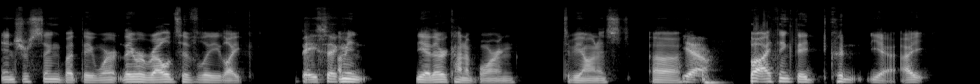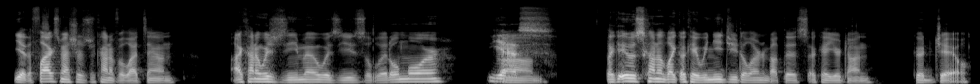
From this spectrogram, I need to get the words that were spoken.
interesting but they weren't they were relatively like basic I mean, yeah, they're kind of boring, to be honest. Uh, yeah but I think they couldn't. Yeah, I, yeah, the flag smashers were kind of a letdown. I kind of wish Zemo was used a little more. yes Like it was kind of like, okay, we need you to learn about this. Okay, you're done. Good jail.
